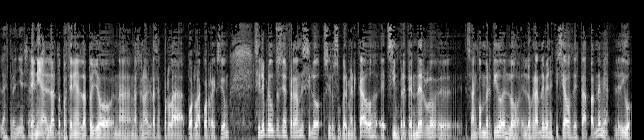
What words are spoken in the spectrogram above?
la extrañeza. Tenía el dato, pues tenía el dato yo nacional, gracias por la, por la corrección. Si le pregunto, señor Fernández, si, lo, si los supermercados, eh, sin pretenderlo, eh, se han convertido en los, en los grandes beneficiados de esta pandemia. Le digo,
